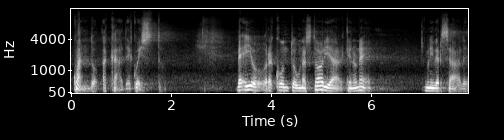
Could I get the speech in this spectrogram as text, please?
Quando accade questo? Beh, io racconto una storia che non è universale,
